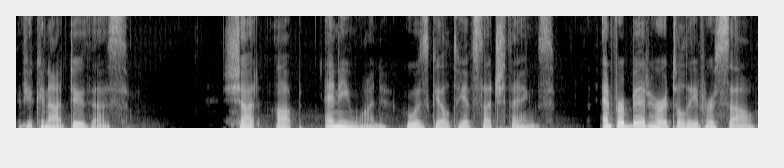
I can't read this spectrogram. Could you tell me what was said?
If you cannot do this, shut up anyone who is guilty of such things, and forbid her to leave her cell.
